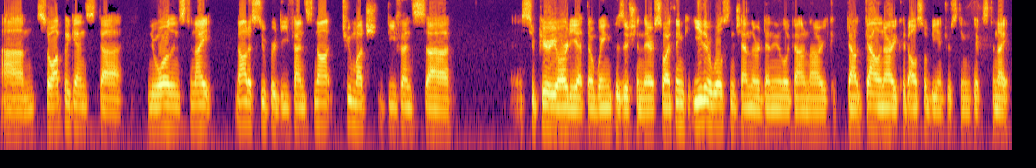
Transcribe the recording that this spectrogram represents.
Um, so up against uh, New Orleans tonight, not a super defense, not too much defense uh, superiority at the wing position there. So I think either Wilson Chandler or Danilo Gallinari could, Gallinari could also be interesting picks tonight.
